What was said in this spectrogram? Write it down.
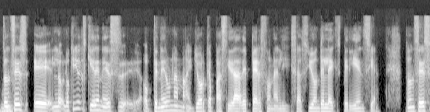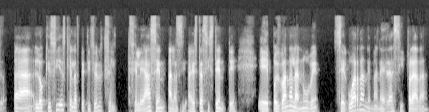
Entonces, eh, lo, lo que ellos quieren es eh, obtener una mayor capacidad de personalización de la experiencia. Entonces, ah, lo que sí es que las peticiones que se, se le hacen a, la a este asistente, eh, pues van a la nube, se guardan de manera cifrada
